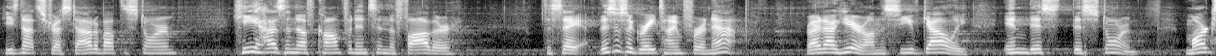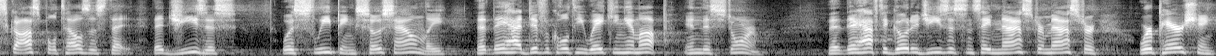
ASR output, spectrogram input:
he's not stressed out about the storm. He has enough confidence in the Father to say, this is a great time for a nap, right out here on the Sea of Galilee in this, this storm. Mark's gospel tells us that, that Jesus was sleeping so soundly that they had difficulty waking him up in this storm. That they have to go to Jesus and say, Master, Master, we're perishing.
